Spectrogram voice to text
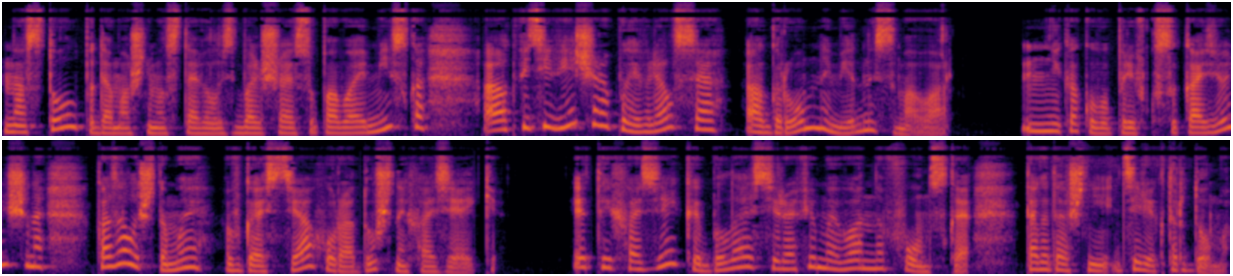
На стол по-домашнему ставилась большая суповая миска, а к пяти вечера появлялся огромный медный самовар. Никакого привкуса казенщины. Казалось, что мы в гостях у радушной хозяйки. Этой хозяйкой была Серафима Ивановна Фонская, тогдашний директор дома.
